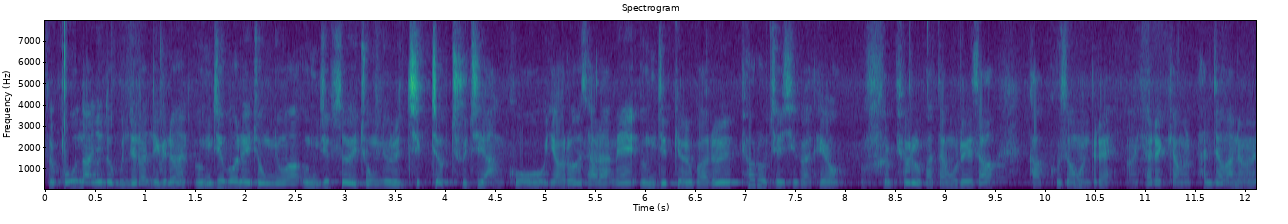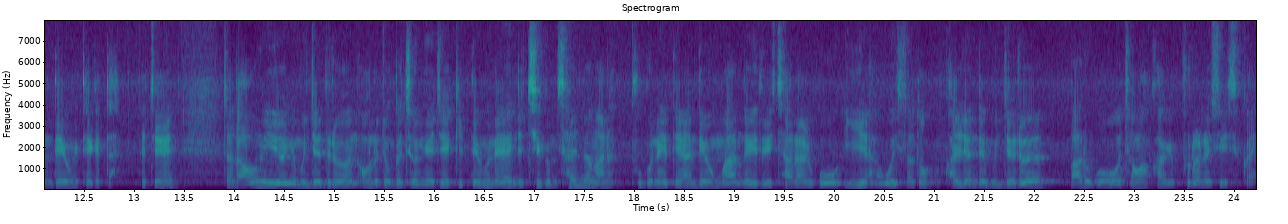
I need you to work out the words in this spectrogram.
그래서 고난이도 문제라는 얘기는 응집원의 종류와 응집소의 종류를 직접 주지 않고 여러 사람의 응집 결과를 표로 제시가 돼요. 그 표를 바탕으로 해서 각 구성원들의 어, 혈액형을 판정하는 내용이 되겠다. 됐지? 자, 나오는 유형의 문제들은 어느 정도 정해져 있기 때문에 지금 설명하는 부분에 대한 내용만 너희들이 잘 알고 이해하고 있어도 관련된 문제를 빠르고 정확하게 풀어낼 수 있을 거야.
